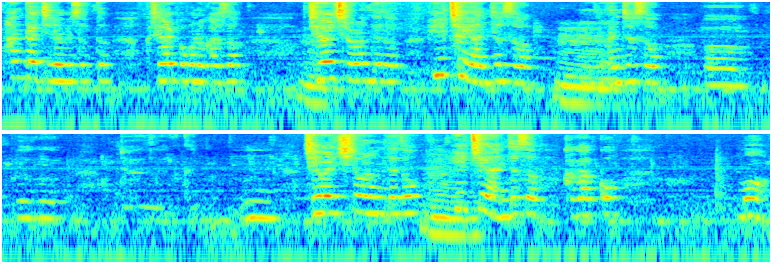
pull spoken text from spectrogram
한 달 지나면서부터 그 재활병원에 가서 음. 재활 치료하는데도 휠체어에 앉아서 음, 음. 앉아서 어그 그, 그, 음, 재활 치료하는데도 음. 휠체어에 앉아서 가갖고 뭐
